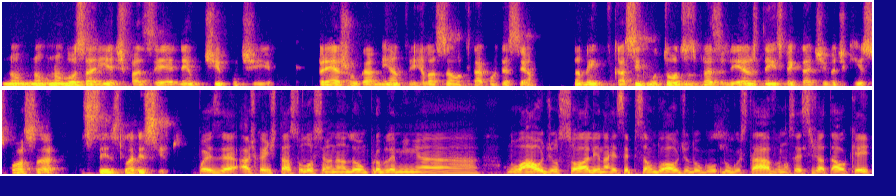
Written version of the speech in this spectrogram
Não, não, não gostaria de fazer nenhum tipo de pré-julgamento em relação ao que está acontecendo. Também, assim como todos os brasileiros, tem expectativa de que isso possa ser esclarecido. Pois é, acho que a gente está solucionando um probleminha no áudio só, ali na recepção do áudio do, do Gustavo. Não sei se já está ok.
